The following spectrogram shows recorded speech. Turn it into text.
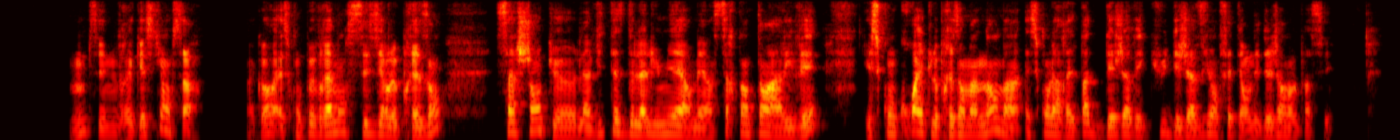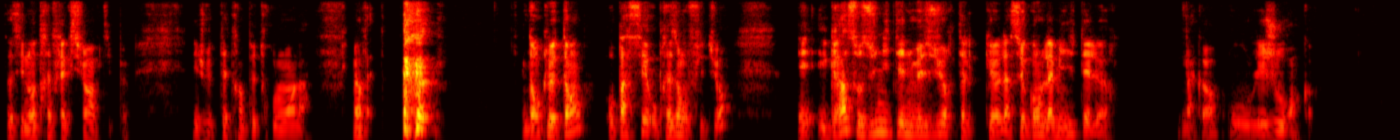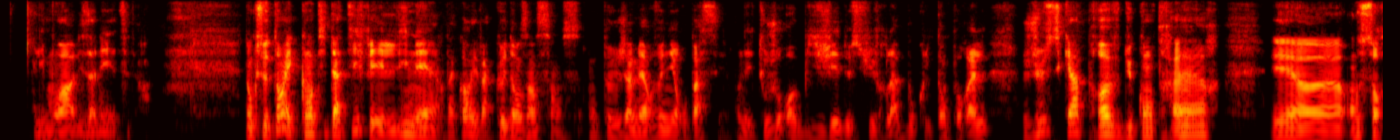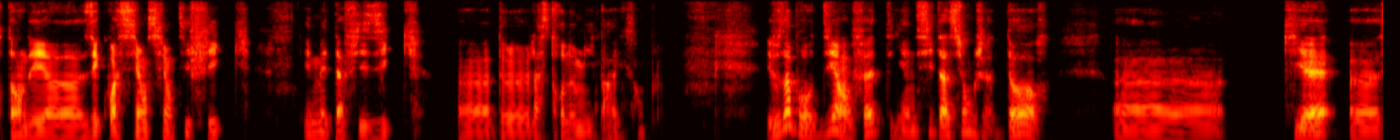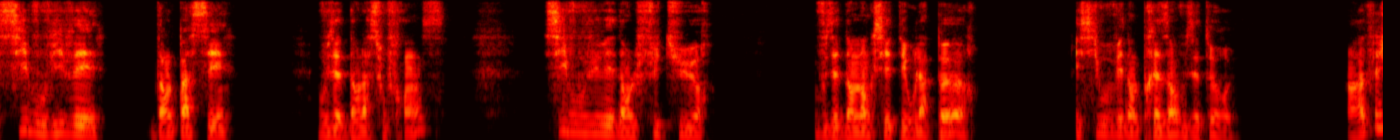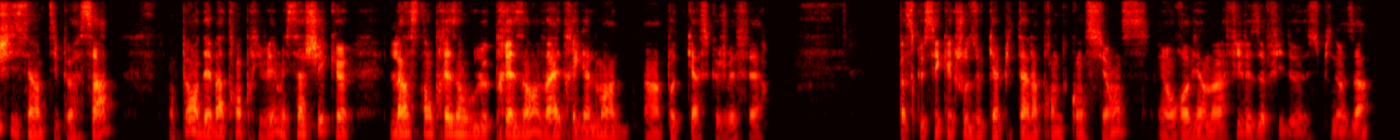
Hmm, C'est une vraie question, ça. D'accord? Est-ce qu'on peut vraiment saisir le présent, sachant que la vitesse de la lumière met un certain temps à arriver Et ce qu'on croit être le présent maintenant, ben, est-ce qu'on l'aurait pas déjà vécu, déjà vu en fait, et on est déjà dans le passé? Ça, c'est une autre réflexion un petit peu. Et je vais peut-être un peu trop loin là. Mais en fait, donc le temps, au passé, au présent, au futur, et grâce aux unités de mesure telles que la seconde, la minute et l'heure d'accord Ou les jours encore, les mois, les années, etc. Donc ce temps est quantitatif et linéaire, d'accord Il va que dans un sens. On ne peut jamais revenir au passé. On est toujours obligé de suivre la boucle temporelle jusqu'à preuve du contraire et euh, en sortant des euh, équations scientifiques et métaphysiques euh, de l'astronomie, par exemple. Et tout ça pour dire, en fait, il y a une citation que j'adore qui est si vous vivez dans le passé, vous êtes dans la souffrance. Si vous vivez dans le futur, vous êtes dans l'anxiété ou la peur. Et si vous vivez dans le présent, vous êtes heureux. Réfléchissez un petit peu à ça. On peut en débattre en privé, mais sachez que l'instant présent ou le présent va être également un podcast que je vais faire. Parce que c'est quelque chose de capital à prendre conscience. Et on revient dans la philosophie de Spinoza.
